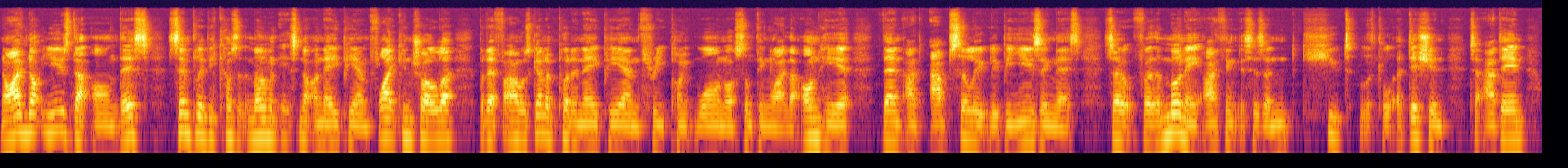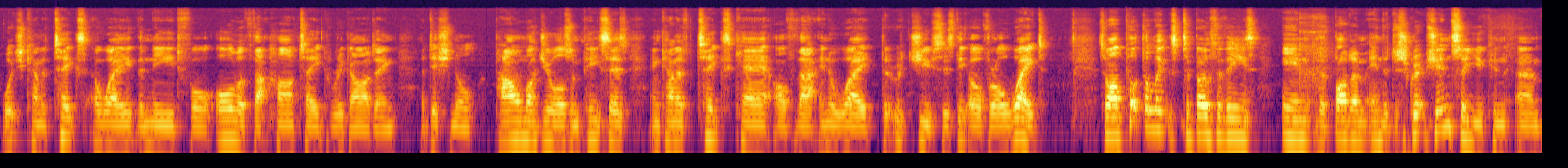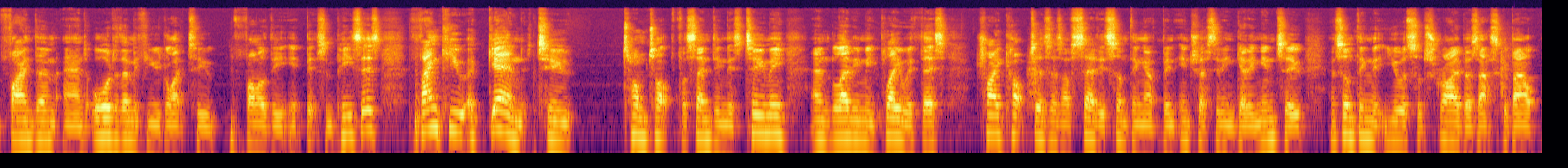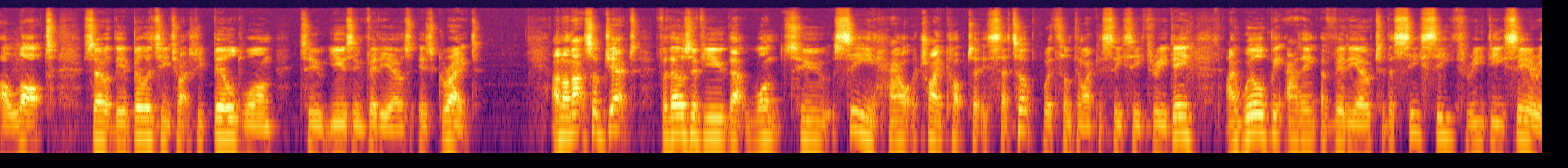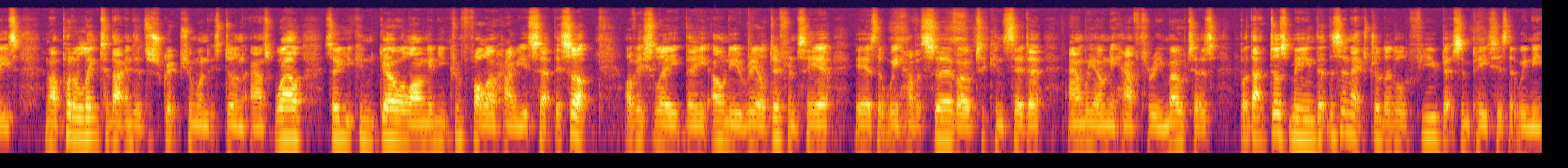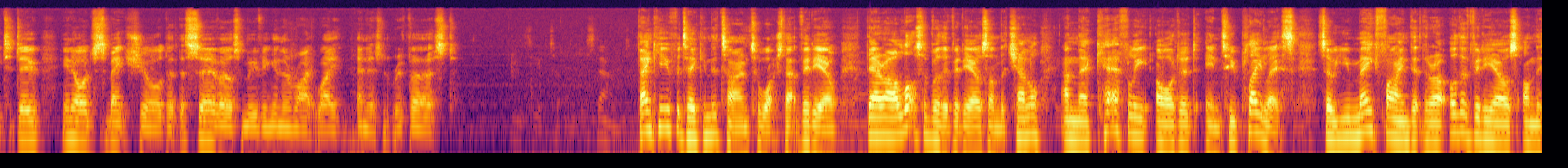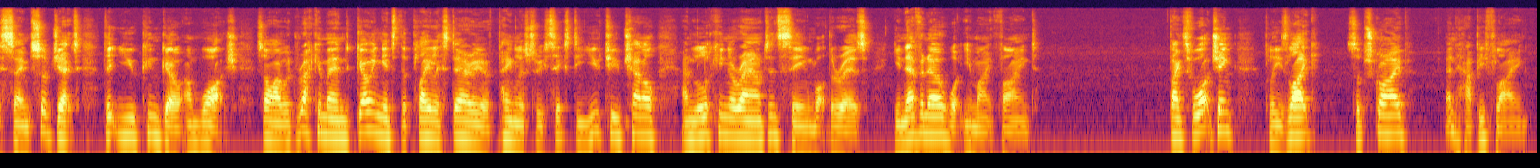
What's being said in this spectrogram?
Now I've not used that on this simply because at the moment it's not an APM flight controller but if I was going to put an APM 3.1 or something like that on here then I'd absolutely be using this. So for the money I think this is a cute little addition to add in which kind of takes away the need for all of that heartache regarding additional power modules and pieces and kind of takes care of that in a way that reduces the overall weight. So I'll put the links to both of these in the bottom in the description so you can um, find them and order them if you'd like to follow the bits and pieces. Thank you again to TomTop for sending this to me and letting me play with this. Tricopters, as I've said, is something I've been interested in getting into and something that you as subscribers ask about a lot. So the ability to actually build one to use in videos is great. And on that subject, for those of you that want to see how a tricopter is set up with something like a CC3D, I will be adding a video to the CC3D series and I'll put a link to that in the description when it's done as well so you can go along and you can follow how you set this up. Obviously the only real difference here is that we have a servo to consider and we only have three motors but that does mean that there's an extra little few bits and pieces that we need to do in order to make sure that the servo is moving in the right way and isn't reversed. Thank you for taking the time to watch that video. There are lots of other videos on the channel and they're carefully ordered into playlists, so you may find that there are other videos on this same subject that you can go and watch. So I would recommend going into the playlist area of Painless360 YouTube channel and looking around and seeing what there is. You never know what you might find. Thanks for watching, please like, subscribe and happy flying.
